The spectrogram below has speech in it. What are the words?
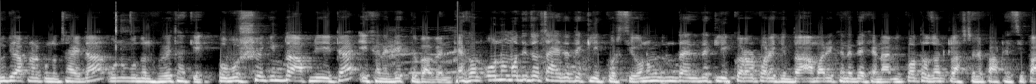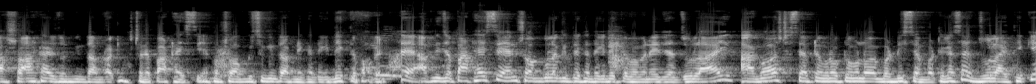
যদি আপনার কোনো চাহিদা অনুমোদন হয়ে থাকে, অবশ্যই কিন্তু আপনি এটা এখানে দেখতে পাবেন। এখন অনুমোদিত চাহিদাতে ক্লিক করছি। অনুমোদিত চাহিদাতে ক্লিক করার পরে কিন্তু আমার এখানে দেখেন আমি কতজন ক্লাস্টারে পাঠাইছি? পাঁচশো আঠাশ জন কিন্তু আমরা ক্লাস্টারে পাঠাইছি। এখন সবকিছু কিন্তু আপনি এখান থেকে দেখতে পাবেন। হ্যাঁ, আপনি যে পাঠাইছেন সবগুলো কিন্তু এখান থেকে দেখতে পাবেন। এই যে July August September October November December ঠিক আছে? জুলাই থেকে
